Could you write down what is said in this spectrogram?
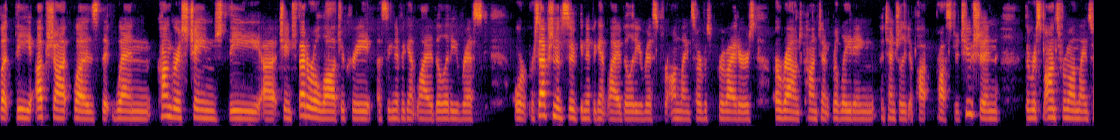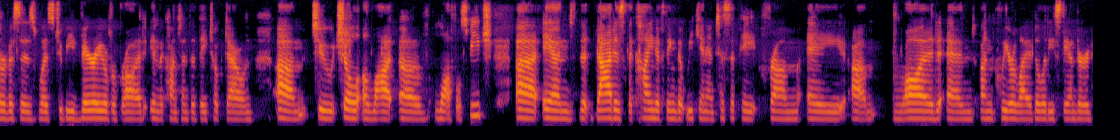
But the upshot was that when Congress changed the uh, changed federal law to create a significant liability risk or perception of significant liability risk for online service providers around content relating potentially to prostitution, the response from online services was to be very overbroad in the content that they took down um, to chill a lot of lawful speech. Uh, and that that is the kind of thing that we can anticipate from a um, broad and unclear liability standard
